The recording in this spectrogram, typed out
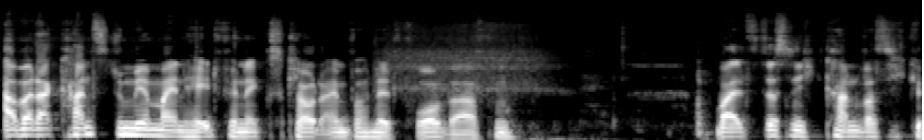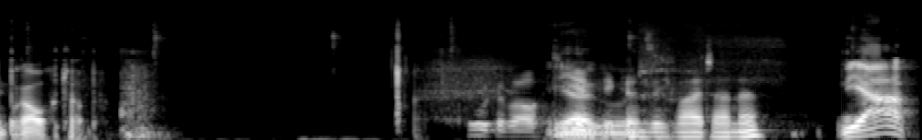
Aber da kannst du mir mein Hate für Nextcloud einfach nicht vorwerfen. Weil es das nicht kann, was ich gebraucht habe. Gut, aber auch die Ja, entwickeln gut. sich weiter, ne? Ja,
